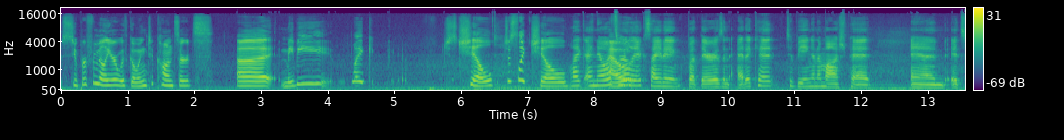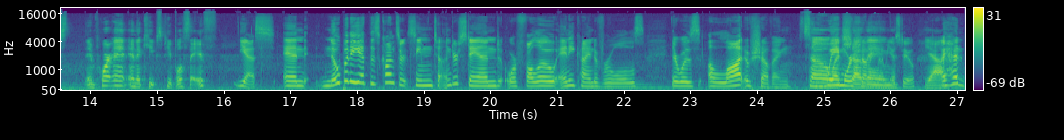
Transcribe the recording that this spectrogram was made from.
super familiar with going to concerts, uh, maybe like just chill, just like chill. Like I know it's Out. really exciting, but there is an etiquette to being in a mosh pit, and it's important and it keeps people safe. Yes, and nobody at this concert seemed to understand or follow any kind of rules. There was a lot of shoving. So way much more shoving. shoving than I'm used to. Yeah. I had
